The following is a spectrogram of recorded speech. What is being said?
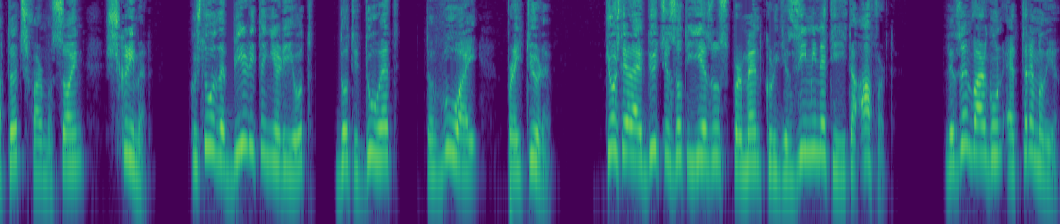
atë çfarë mësojnë shkrimet. Kështu edhe birit të njeriut do t'i duhet të vuajë prej tyre. Kjo është hera e dytë që Zoti Jezus përmend kryqëzimin e tij të afërt. Lexojmë vargun e 13.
